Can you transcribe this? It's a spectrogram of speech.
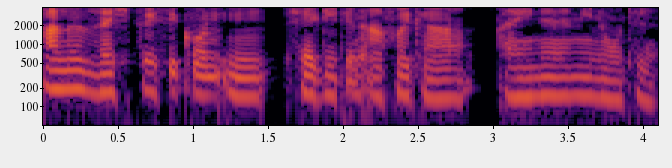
Alle 60 Sekunden vergeht in Afrika eine Minute.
